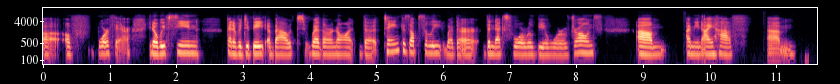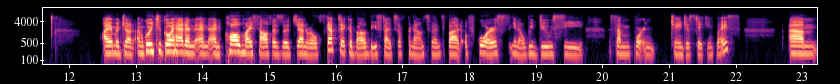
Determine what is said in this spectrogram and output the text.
uh, of warfare. You know, we've seen kind of a debate about whether or not the tank is obsolete, whether the next war will be a war of drones. Um, I mean, I have um, I am a gen I'm going to go ahead and, and, and call myself as a general skeptic about these types of pronouncements. But of course, you know, we do see some important changes taking place. Um,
